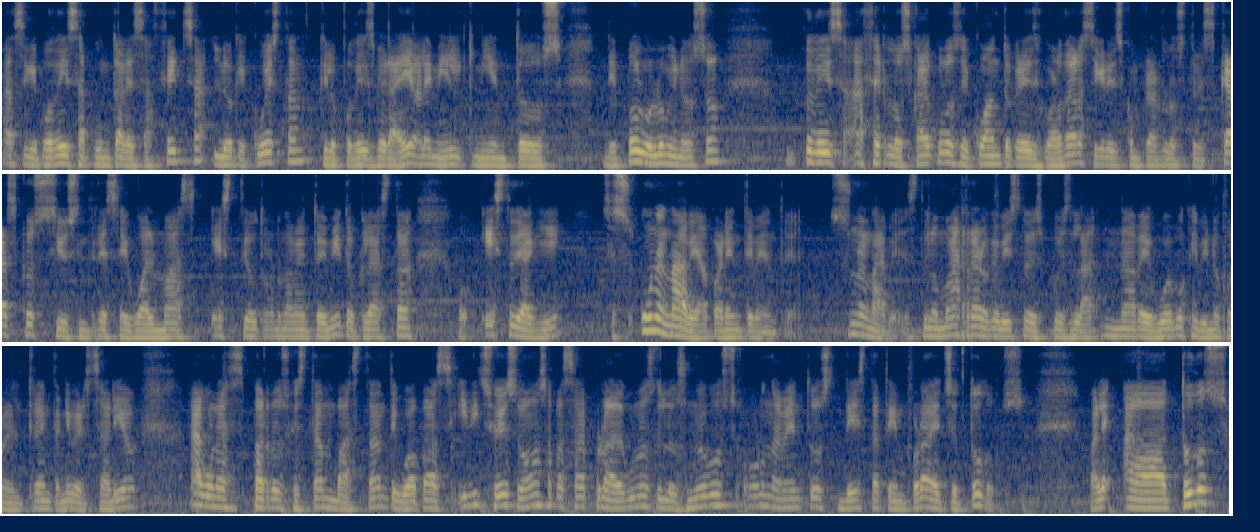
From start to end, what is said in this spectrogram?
Así que podéis apuntar esa fecha, lo que cuestan, que lo podéis ver ahí, ¿vale? 1500 de polvo luminoso. Podéis hacer los cálculos de cuánto queréis guardar, si queréis comprar los tres cascos, si os interesa igual más este otro ornamento de mitoclasta o este de aquí. Es una nave aparentemente, es una nave, es de lo más raro que he visto después de la nave huevo que vino con el 30 aniversario. Algunas Sparrows que están bastante guapas y dicho eso vamos a pasar por algunos de los nuevos ornamentos de esta temporada, de hecho todos, ¿vale? A todos,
